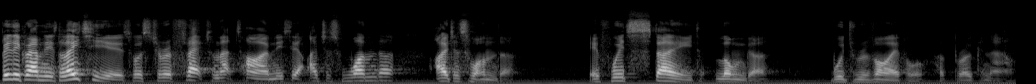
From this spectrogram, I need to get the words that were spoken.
Billy Graham in his later years was to reflect on that time, and he said, I just wonder, I just wonder, if we'd stayed longer, would revival have broken out?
